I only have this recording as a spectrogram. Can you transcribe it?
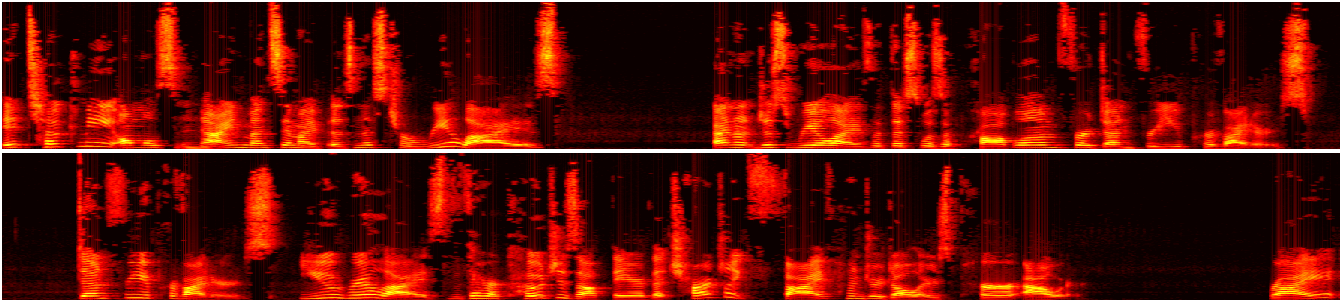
it took me almost nine months in my business to realize and just realize that this was a problem for done for you providers. Done for you providers, you realize that there are coaches out there that charge like $500 per hour, right?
